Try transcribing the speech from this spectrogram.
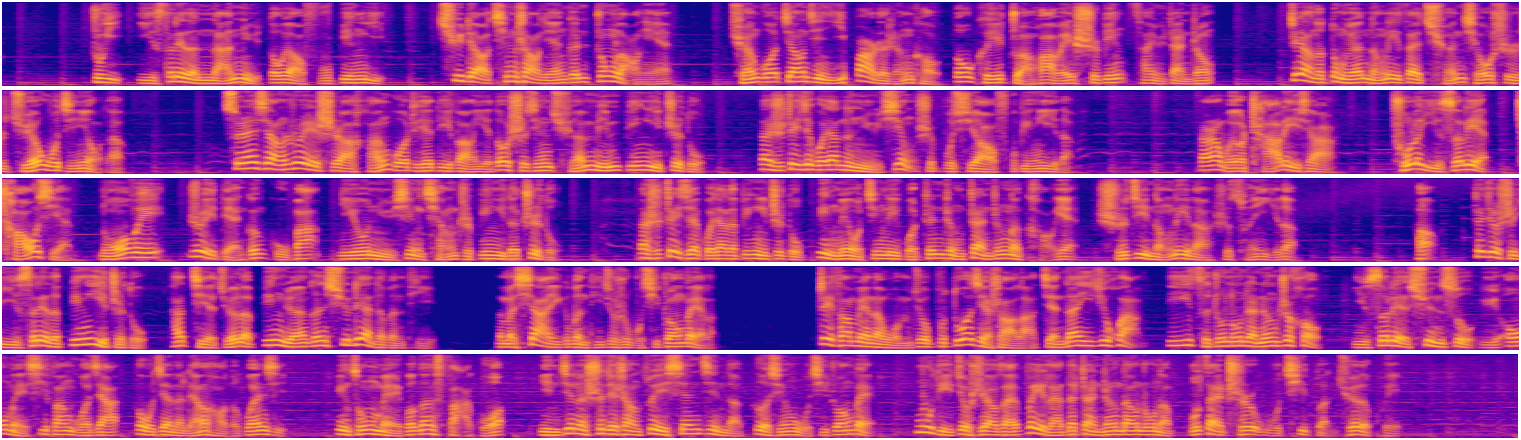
注意，以色列的男女都要服兵役，去掉青少年跟中老年，全国将近一半的人口都可以转化为士兵参与战争。这样的动员能力在全球是绝无仅有的。虽然像瑞士啊、韩国这些地方也都实行全民兵役制度，但是这些国家的女性是不需要服兵役的。当然，我又查了一下，除了以色列、朝鲜、挪威、瑞典跟古巴也有女性强制兵役的制度，但是这些国家的兵役制度并没有经历过真正战争的考验，实际能力呢是存疑的。好，这就是以色列的兵役制度，它解决了兵员跟训练的问题。那么下一个问题就是武器装备了。这方面呢，我们就不多介绍了。简单一句话：第一次中东战争之后，以色列迅速与欧美西方国家构建了良好的关系，并从美国跟法国引进了世界上最先进的各型武器装备，目的就是要在未来的战争当中呢，不再吃武器短缺的亏。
